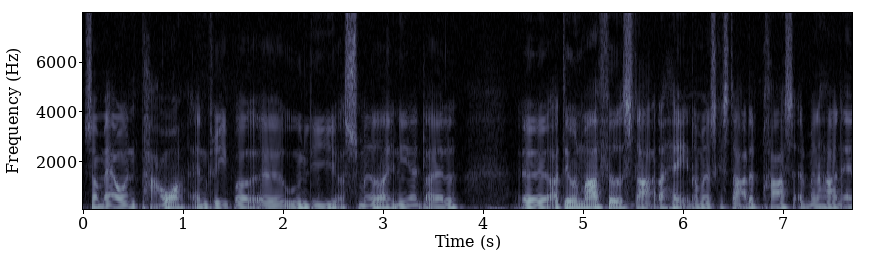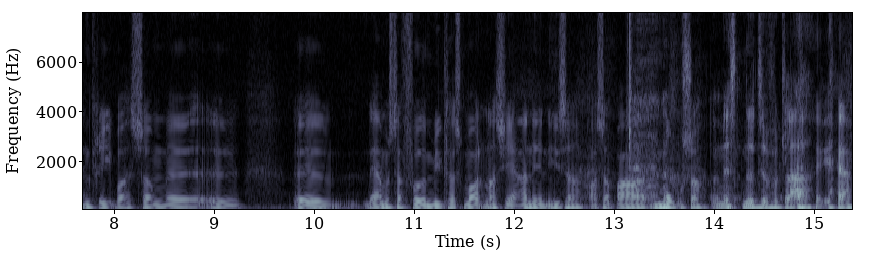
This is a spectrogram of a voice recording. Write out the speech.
som er jo en power-angriber øh, uden lige og smadrer ind i alt og alle. Øh, og det er jo en meget fed start at have, når man skal starte et pres, at man har en angriber, som øh, øh, øh, nærmest har fået Miklos Molners hjerne ind i sig, og så bare moser. Du er næsten nødt til at forklare. ja,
